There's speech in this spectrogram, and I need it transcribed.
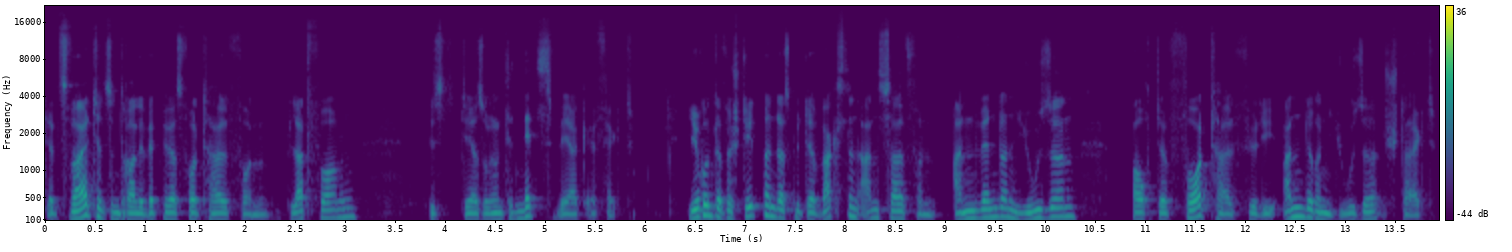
Der zweite zentrale Wettbewerbsvorteil von Plattformen ist der sogenannte Netzwerkeffekt. Hierunter versteht man, dass mit der wachsenden Anzahl von Anwendern, Usern, auch der Vorteil für die anderen User steigt.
